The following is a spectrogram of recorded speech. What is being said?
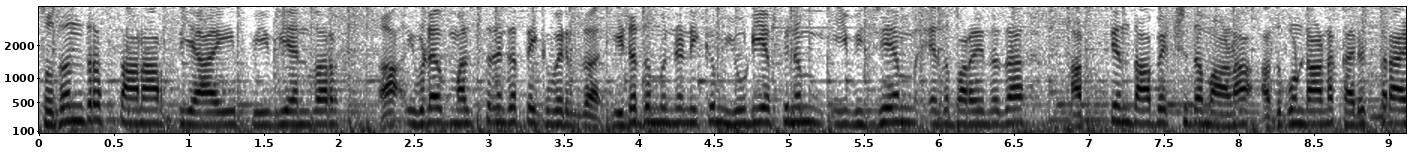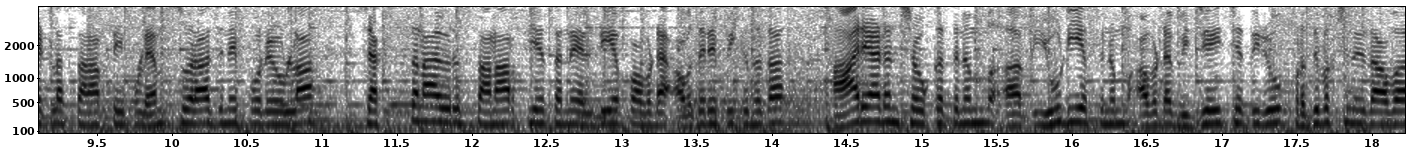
സ്വതന്ത്ര സ്ഥാനാർത്ഥിയായി പി വി അൻവർ ആ, ഇവിടെ മത്സരരംഗത്തേക്ക് വരുന്നത്. ഇടതുമുന്നണിക്കും യു ഡി എഫിനും ഈ വിജയം എന്ന് പറയുന്നത് അത്യന്താപേക്ഷിതമാണ്. അതുകൊണ്ടാണ് കരുത്തരായിട്ടുള്ള സ്ഥാനാർത്ഥി ഇപ്പോൾ എം സ്വരാജിനെ പോലെയുള്ള ശക്തനായ ഒരു സ്ഥാനാർത്ഥിയെ തന്നെ എൽ ഡി എഫ് അവിടെ അവതരിപ്പിക്കുന്നത്. ആര്യാടൻ ചൌക്കത്തിനും യു ഡി എഫിനും അവിടെ വിജയിച്ച തിരു പ്രതിപക്ഷ നേതാവ്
